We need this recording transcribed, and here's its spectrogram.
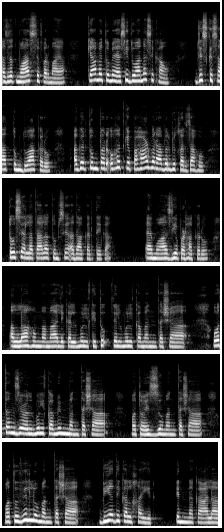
हज़रत मुआज से फरमाया, क्या मैं तुम्हें ऐसी दुआ ना सिखाऊं, जिसके साथ तुम दुआ करो? अगर तुम पर ओहद के पहाड़ बराबर भी कर्जा हो तो उसे अल्लाह ताला तुमसे अदा कर देगा। ए मुआज, ये पढ़ा करो अल्लाह मालिकल मुल्क तुतिल मुल्क मन तशा। व तंज़ुल मुल्क मिमन तशा व तो इज़्ज़ु मन तशा व तुज़िल्लु मन तशा बियदिकल खैर इन्नका अला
